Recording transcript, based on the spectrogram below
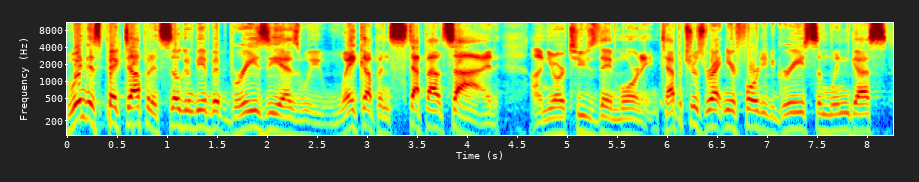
The wind has picked up and it's still going to be a bit breezy as we wake up and step outside on your Tuesday morning. Temperatures right near 40 degrees, some wind gusts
